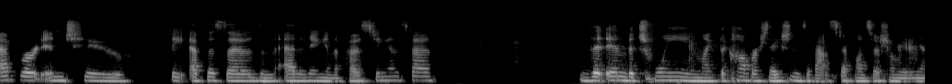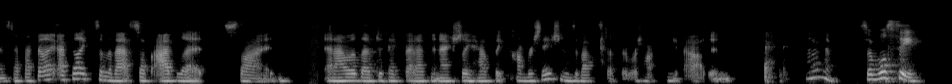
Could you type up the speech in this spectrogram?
effort into the episodes and the editing and the posting and stuff that in between like the conversations about stuff on social media and stuff i feel like i feel like some of that stuff i've let slide and i would love to pick that up and actually have like conversations about the stuff that we're talking about and i don't know so we'll see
